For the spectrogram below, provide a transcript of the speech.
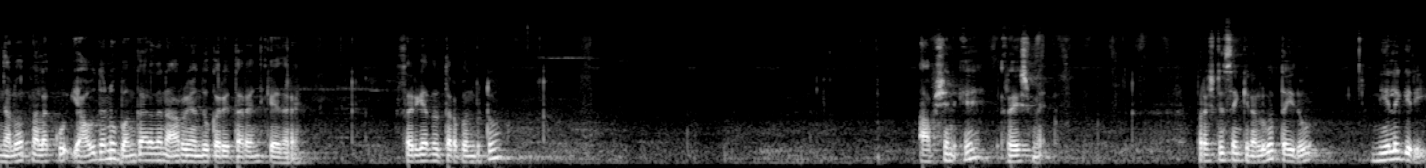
ನಲವತ್ನಾಲ್ಕು ಯಾವುದನ್ನು ಬಂಗಾರದ ನಾರು ಎಂದು ಕರೆಯುತ್ತಾರೆ ಅಂತ ಕೇಳಿದ್ದಾರೆ. ಸರಿಯಾದ ಉತ್ತರ ಬಂದ್ಬಿಟ್ಟು ಆಪ್ಷನ್ ಎ, ರೇಷ್ಮೆ. ಪ್ರಶ್ನೆ ಸಂಖ್ಯೆ ನಲವತ್ತೈದು, ನೀಲಗಿರಿ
